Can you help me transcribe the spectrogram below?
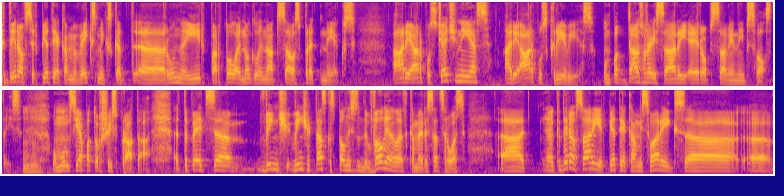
Kadirovs ir pietiekami veiksmīgs, kad uh, runa ir par to, lai nogalinātu savus pretiniekus. Arī ārpus Čečenijas, arī ārpus Krievijas, un pat dažreiz arī Eiropas Savienības valstīs. Mm -hmm. Un mums jāpatur šis prātā. Tāpēc uh, viņš, viņš ir tas, kas pelnīs. Vēl viena lieta, kamēr es atceros. Uh, Kadirovs arī ir pietiekami svarīgs uh, uh,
